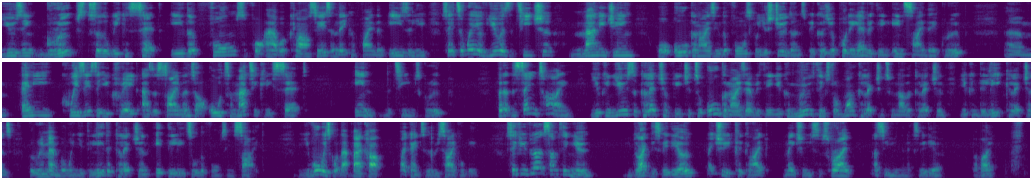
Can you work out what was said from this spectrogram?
using groups so that we can set either forms for our classes and they can find them easily. So it's a way of you as the teacher managing or organizing the forms for your students because you're putting everything inside their group. Um, any quizzes that you create as assignments are automatically set in the Teams group. But at the same time, you can use the collection feature to organize everything. You can move things from one collection to another collection. You can delete collections. But remember, when you delete a collection, it deletes all the forms inside. You've always got that backup by going to the recycle bin. So if you've learned something new, you've liked this video, make sure you click like, make sure you subscribe. I'll see you in the next video. Bye-bye.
